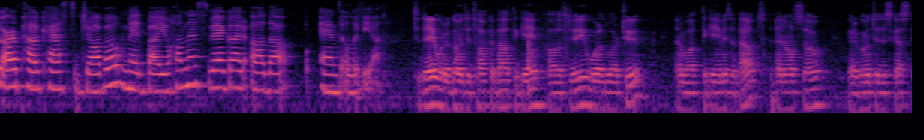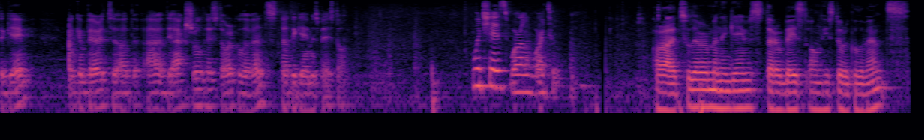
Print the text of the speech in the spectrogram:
to our podcast Javo, made by Johannes, Vegard, Ada, and Olivia. Today we're going to talk about the game Call of Duty World War II and what the game is about, and also we're going to discuss the game and compare it to the, uh, the actual historical events that the game is based on. Which is World War II. Alright, so there are many games that are based on historical events.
